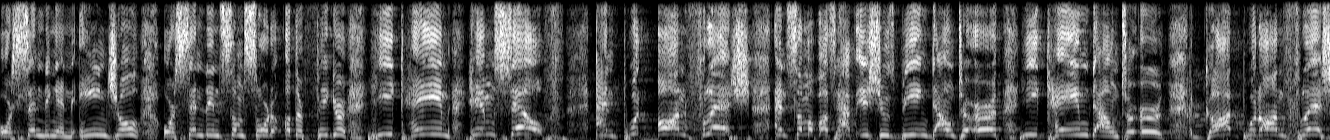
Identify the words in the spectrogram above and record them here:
or sending an angel or sending some sort of other figure, he came himself and put on flesh. And some of us have issues being down to earth. He came down to earth. God put on flesh,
